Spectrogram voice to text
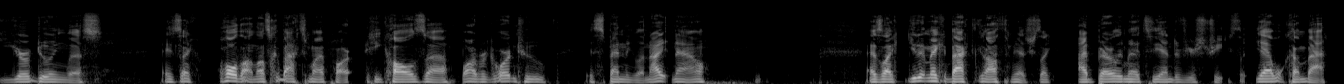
you're doing this. And he's like, hold on, let's go back to my part. He calls uh, Barbara Gordon, who is spending the night now, as like, you didn't make it back to Gotham yet. She's like, I barely made it to the end of your street. She's like, yeah, we'll come back.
